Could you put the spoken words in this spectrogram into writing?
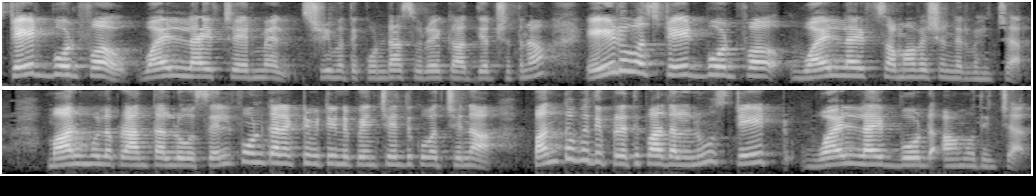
state board for wildlife chairman Shrimati Konda Surekha అధ్యక్షతన ఏడవ స్టేట్ బోర్డ్ ఫర్ వైల్డ్ లైఫ్ సమావేశం నిర్వహించారు. మారుమూల ప్రాంతాల్లో సెల్ ఫోన్ కనెక్టివిటీని పెంచేందుకు వచ్చిన పంతొమ్మిది ప్రతిపాదనలను స్టేట్ వైల్డ్ లైఫ్ బోర్డు ఆమోదించారు.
